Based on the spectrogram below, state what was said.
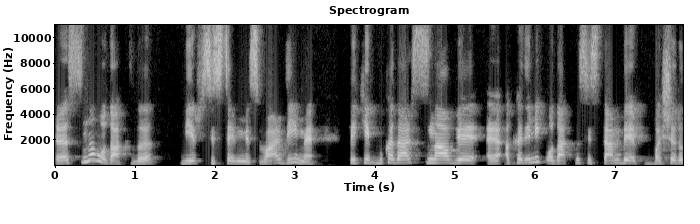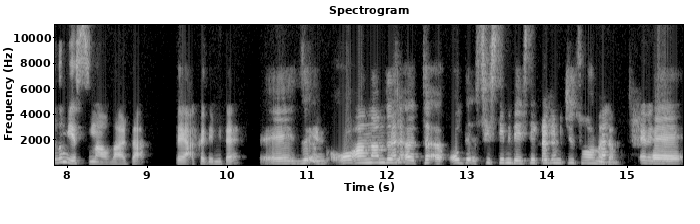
e, sınav odaklı bir sistemimiz var değil mi? Peki bu kadar sınav ve e, akademik odaklı sistemde başarılı mıyız sınavlarda veya akademide? Ee, o anlamda Aha. e, o sistemi desteklediğim için sormadım. Evet. Ee,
